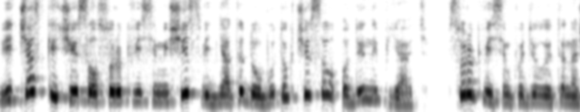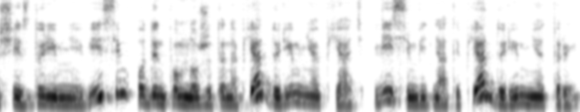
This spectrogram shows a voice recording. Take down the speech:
Від частки чисел 48,6 відняти добуток чисел 1 і 5. 48 поділити на 6 дорівнює 8, 1 помножити на 5 дорівнює 5, 8 відняти 5 дорівнює 3.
